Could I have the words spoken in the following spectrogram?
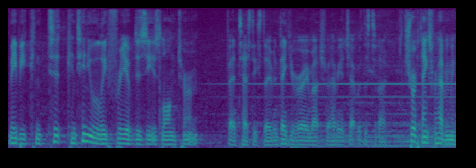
may be conti- continually free of disease long term. Fantastic, Stephen. Thank you very much for having a chat with us today. Sure, thanks for having me.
